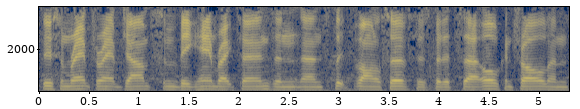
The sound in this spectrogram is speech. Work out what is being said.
do some ramp to ramp jumps, some big handbrake turns, and, and split final surfaces. But it's uh, all controlled and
